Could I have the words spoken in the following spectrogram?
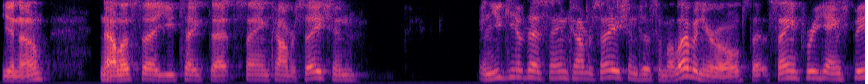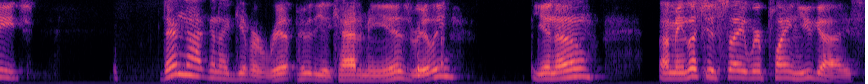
You know, now let's say you take that same conversation and you give that same conversation to some 11 year olds, that same pregame speech, they're not going to give a rip who the academy is, really. you know? I mean, let's just say we're playing you guys.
